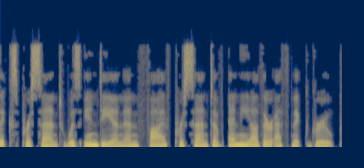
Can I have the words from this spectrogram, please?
6% was Indian and 5% of any other ethnic group.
